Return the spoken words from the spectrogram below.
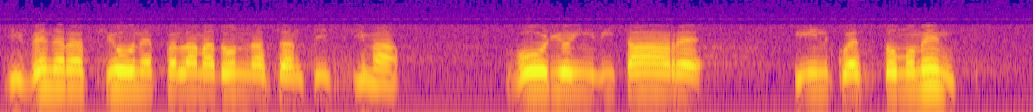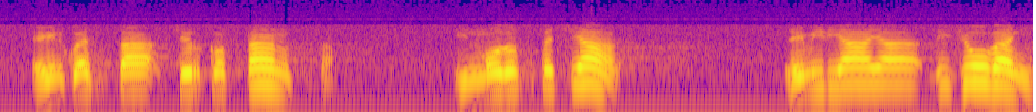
di venerazione per la Madonna Santissima voglio invitare in questo momento e in questa circostanza, in modo speciale, le migliaia di giovani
